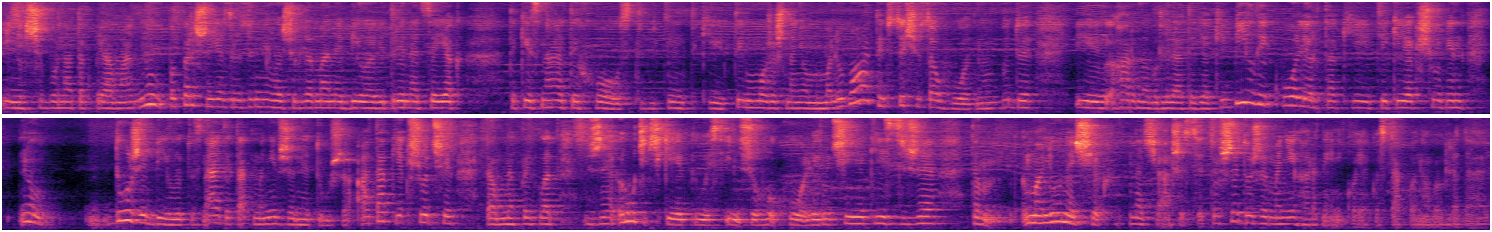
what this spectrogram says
І щоб вона так прямо. Ну, по-перше, я зрозуміла, що для мене біла вітрина це як такий, знаєте, холст. Він такий, ти можеш на ньому малювати все, що завгодно. Буде і гарно виглядати як і білий колір, так і тільки якщо він ну, дуже білий, то знаєте, так мені вже не дуже. А так, якщо чи там, наприклад, вже ручечки якогось іншого кольору, чи якийсь вже там малюночок на чашці, то ще дуже мені гарненько, якось так воно виглядає.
